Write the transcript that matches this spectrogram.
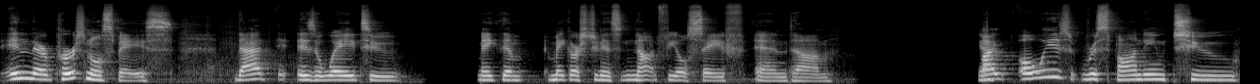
in their personal space, that is a way to make them make our students not feel safe and. Um, I always responding to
